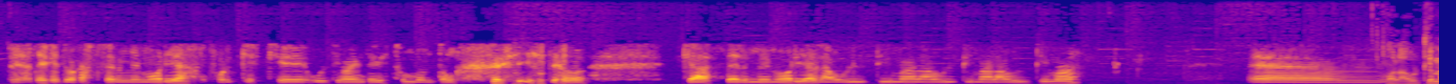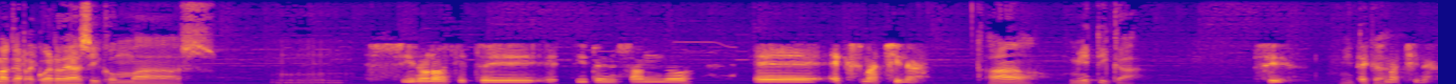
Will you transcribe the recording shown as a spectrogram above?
Espérate que tengo que hacer memoria porque es que últimamente he visto un montón y tengo que hacer memoria, la última, la última, la última. Eh, O la última que recuerdes así con más... sí, no, no, es que estoy, estoy pensando eh, Ex Machina, Ah, mítica. sí, Mítica. Ex Machina.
